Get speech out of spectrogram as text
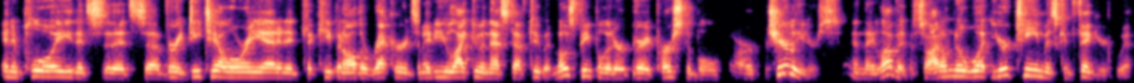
an employee that's that's uh, very detail oriented and keeping all the records. Maybe you like doing that stuff too, but most people that are very personable are cheerleaders and they love it. So I don't know what your team is configured with.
